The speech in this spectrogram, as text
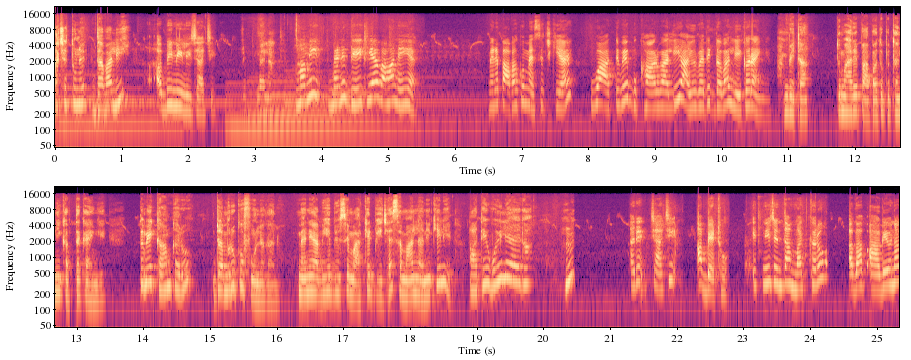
अच्छा तूने दवा ली? अभी नहीं ली चाची। मैं लाती हूँ। मम्मी मैंने देख लिया वहाँ नहीं है। मैंने पापा को मैसेज किया है वो आते हुए बुखार वाली आयुर्वेदिक दवा लेकर आएँगे। बेटा तुम्हारे पापा तो पता नहीं कब तक आएँगे। तुम एक काम करो डमरू को फ़ोन लगा लो। मैंने अभी अभी उसे मार्केट भेजा है सामान लाने के लिए। आते ही वही ले आएगा। अरे चाची आप बैठो। इतनी चिंता मत करो। अब आप आ गए हो ना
